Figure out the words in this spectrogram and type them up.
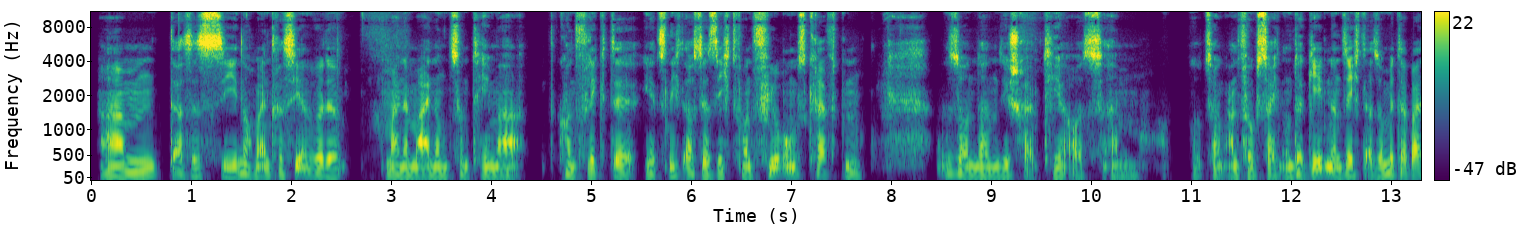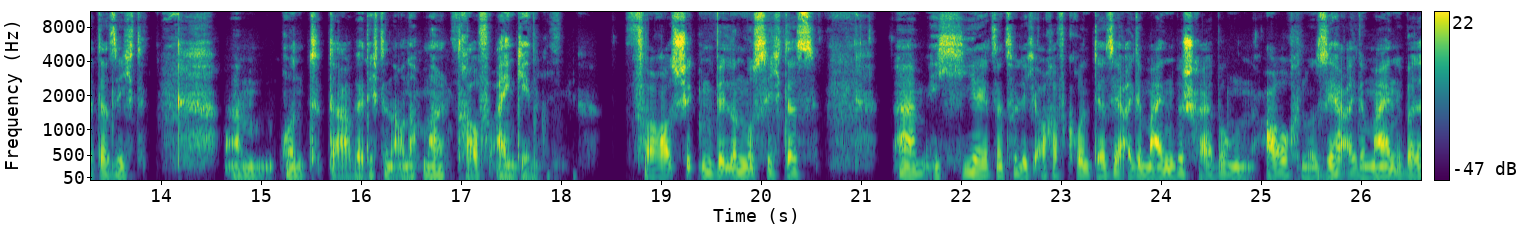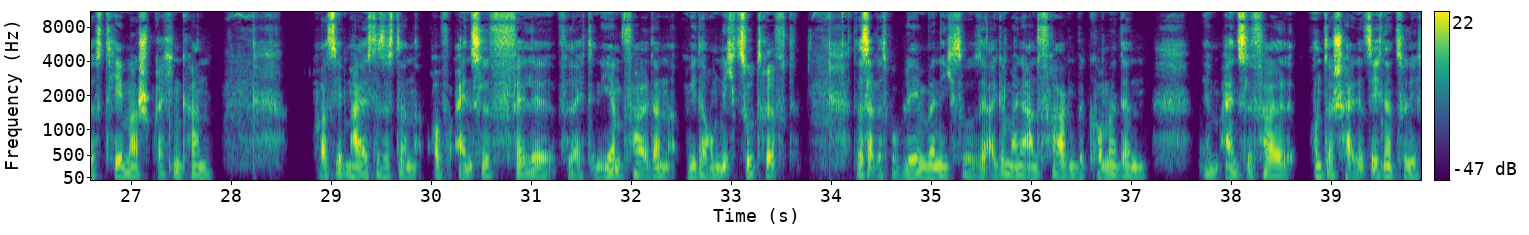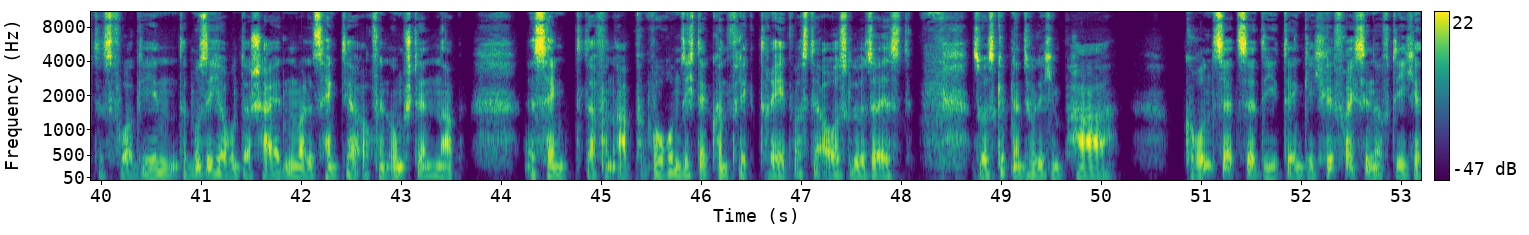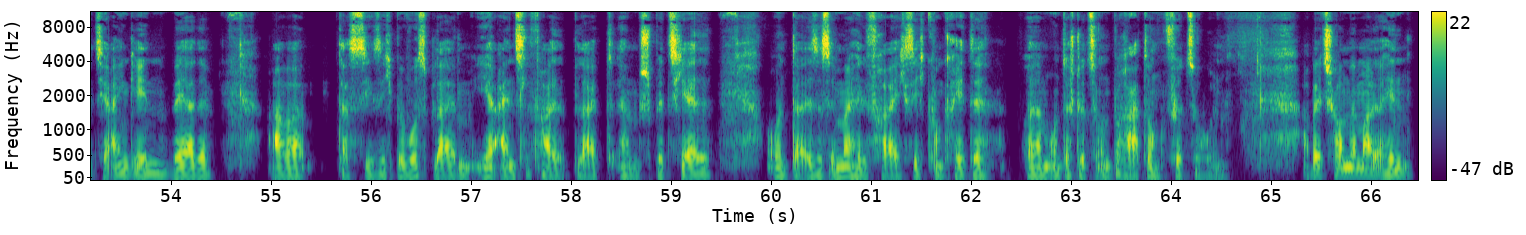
ähm, dass es Sie nochmal interessieren würde, meine Meinung zum Thema Konflikte jetzt nicht aus der Sicht von Führungskräften, sondern sie schreibt hier aus ähm, sozusagen Anführungszeichen untergebenen Sicht, also Mitarbeitersicht. Ähm, und da werde ich dann auch nochmal drauf eingehen vorausschicken will und muss ich, dass ähm, ich hier jetzt natürlich auch aufgrund der sehr allgemeinen Beschreibungen auch nur sehr allgemein über das Thema sprechen kann was eben heißt, dass es dann auf Einzelfälle vielleicht in Ihrem Fall dann wiederum nicht zutrifft. Das ist halt das Problem, wenn ich so sehr allgemeine Anfragen bekomme, denn im Einzelfall unterscheidet sich natürlich das Vorgehen. Das muss ich auch unterscheiden, weil es hängt ja auch von den Umständen ab. Es hängt davon ab, worum sich der Konflikt dreht, was der Auslöser ist. So, es gibt natürlich ein paar Grundsätze, die, denke ich, hilfreich sind, auf die ich jetzt hier eingehen werde. Aber dass sie sich bewusst bleiben, ihr Einzelfall bleibt ähm, speziell und da ist es immer hilfreich, sich konkrete ähm, Unterstützung und Beratung für zu holen. Aber jetzt schauen wir mal dahin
